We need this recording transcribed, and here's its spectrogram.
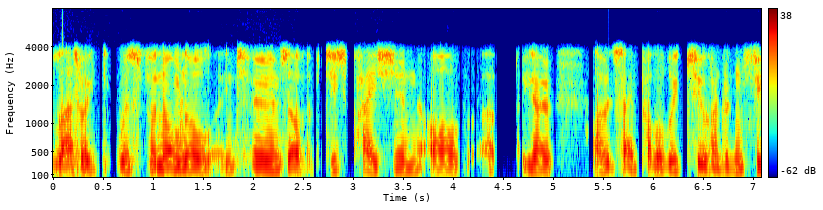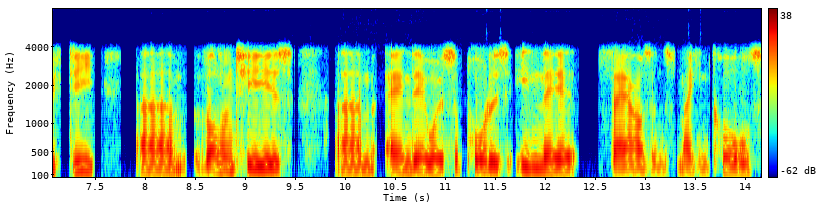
Last week was phenomenal in terms of the participation of, uh, you know, I would say probably 250 um, volunteers um, and there were supporters in their thousands making calls.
